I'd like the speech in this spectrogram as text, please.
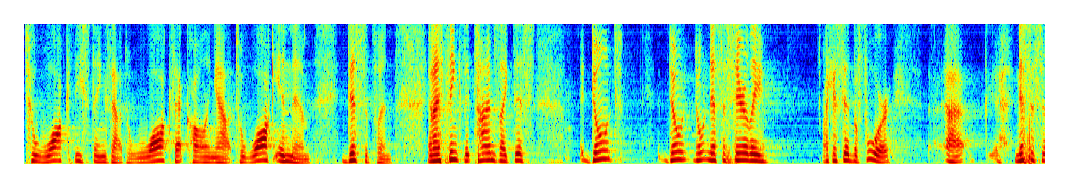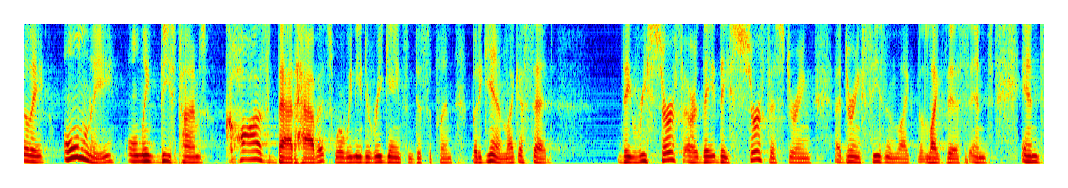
to walk these things out, to walk that calling out, to walk in them, discipline. And I think that times like this don't, don't, don't necessarily, like I said before, uh, necessarily only, only these times cause bad habits where we need to regain some discipline. But again, like I said, they resurface or they, they surface during, uh, during season like, like this. And, and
